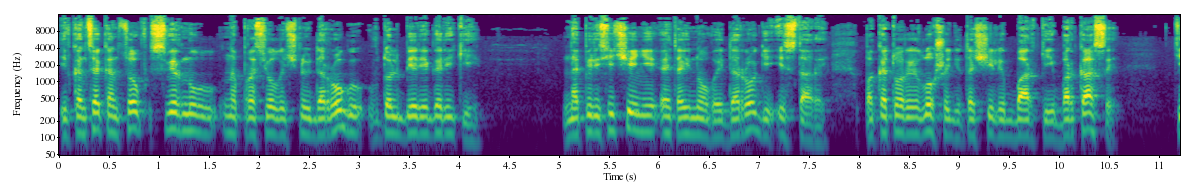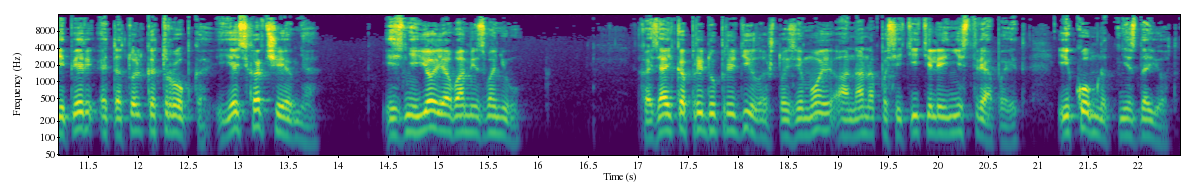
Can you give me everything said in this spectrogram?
и в конце концов свернул на проселочную дорогу вдоль берега реки. На пересечении этой новой дороги и старой, по которой лошади тащили барки и баркасы, теперь это только тропка, есть харчевня. Из нее я вам и звоню. Хозяйка предупредила, что зимой она на посетителей не стряпает и комнат не сдает.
